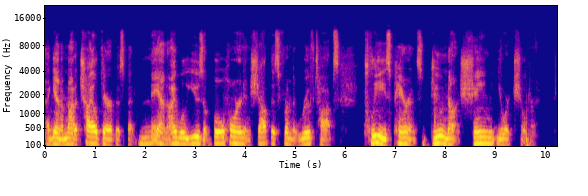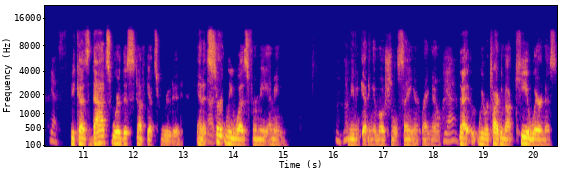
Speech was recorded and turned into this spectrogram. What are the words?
again, I'm not a child therapist, but man, I will use a bullhorn and shout this from the rooftops. Please, parents, do not shame your children Yes. because that's where this stuff gets rooted. And it Does. certainly was for me. I mean, Mhm. I'm even getting emotional saying it right now. Yeah. That we were talking about key awareness.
